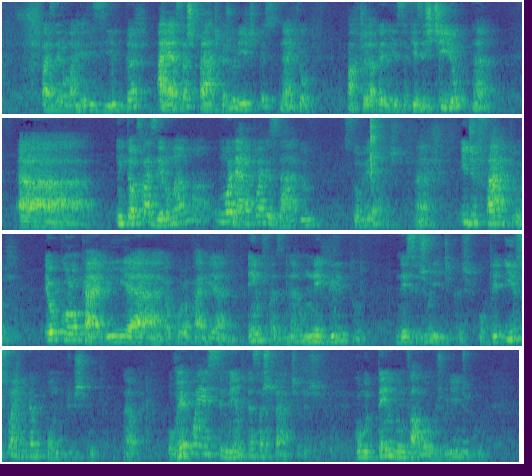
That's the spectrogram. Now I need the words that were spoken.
fazer uma revisita a essas práticas jurídicas, né, que eu partir da premissa que existiam, né, ah, então fazer uma, uma um olhar atualizado sobre elas. Né? E de fato, eu colocaria, eu colocaria ênfase, né, um negrito nesses jurídicas, porque isso ainda é um ponto de disputa. Né? O reconhecimento dessas práticas como tendo um valor jurídico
